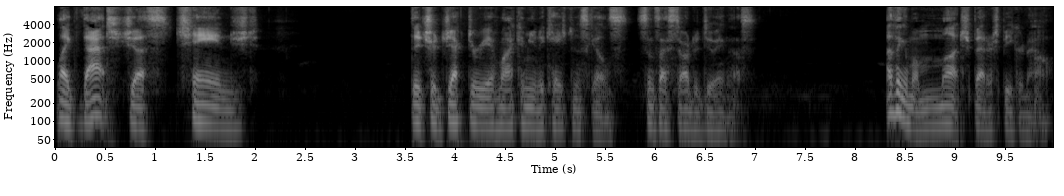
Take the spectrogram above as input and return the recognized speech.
Like that's just changed the trajectory of my communication skills since I started doing this. I think I'm a much better speaker now,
